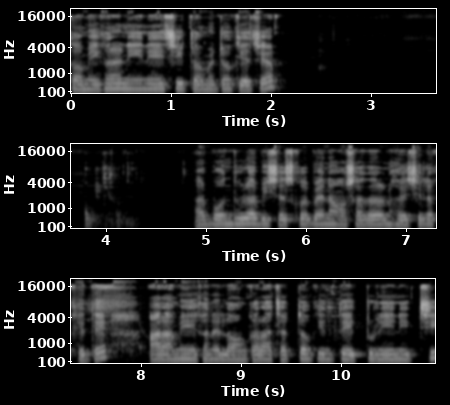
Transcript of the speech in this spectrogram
তো আমি এখানে নিয়ে নিয়েছি টমেটো কেচাপ। আর বন্ধুরা বিশ্বাস করবে না, অসাধারণ হয়েছিল খেতে। আর আমি এখানে লঙ্কার আচারটাও কিন্তু একটু নিয়ে নিচ্ছি।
